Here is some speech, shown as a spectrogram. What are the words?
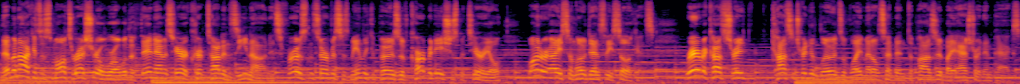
Vebinok is a small terrestrial world with a thin atmosphere of krypton and xenon. Its frozen surface is mainly composed of carbonaceous material, water ice, and low-density silicates. Rare but concentrated, concentrated loads of light metals have been deposited by asteroid impacts.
